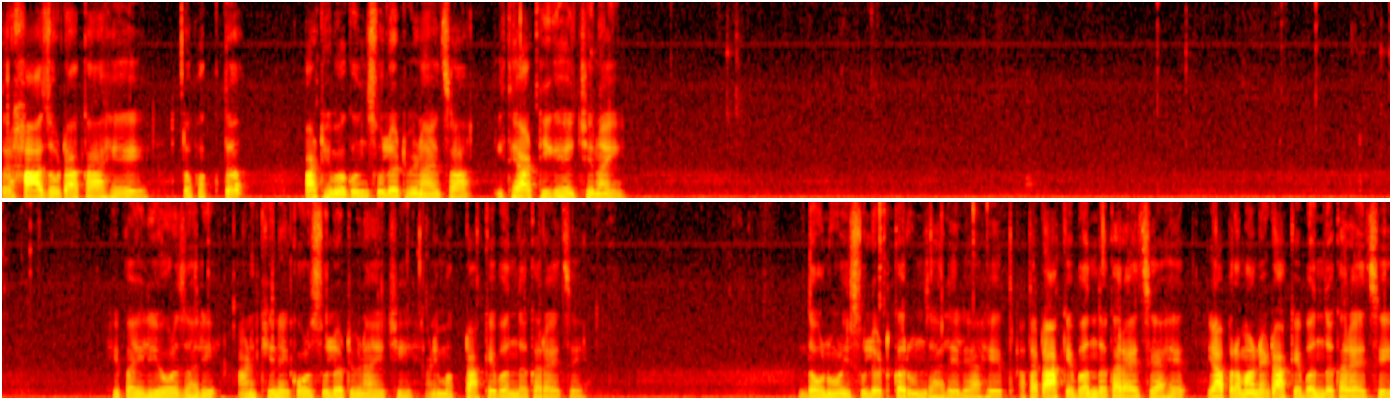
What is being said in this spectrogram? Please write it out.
तर हा जो टाका आहे तो फक्त पाठीमागून सुलट विणायचा. इथे आठी घ्यायची नाही. ही पहिली ओळ झाली. आणखीन एक ओळ सुलट विणायची आणि मग टाके बंद करायचे. दोन ओळी सुलट करून झालेले आहेत. आता टाके बंद करायचे आहेत. याप्रमाणे टाके बंद करायचे.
